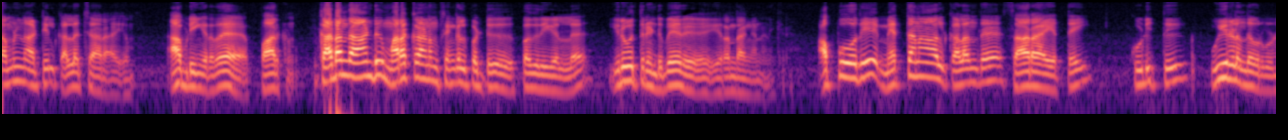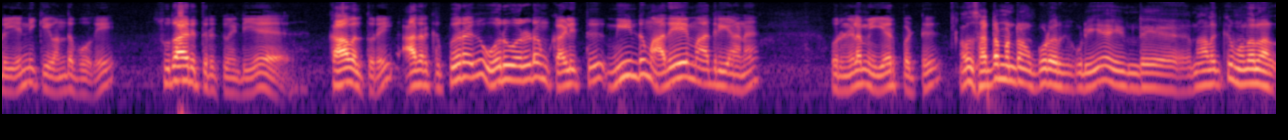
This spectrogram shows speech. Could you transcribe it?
தமிழ்நாட்டில் கள்ளச்சாராயம் அப்படிங்கிறத பார்க்கணும். கடந்த ஆண்டு மரக்காணம் செங்கல்பட்டு பகுதிகளில் இருபத்தி ரெண்டு பேர் இறந்தாங்கன்னு நினைக்கிறேன். அப்போதே மெத்தனால் கலந்த சாராயத்தை குடித்து உயிரிழந்தவர்களுடைய எண்ணிக்கை வந்தபோதே சுதாரித்திருக்க வேண்டிய காவல்துறை அதற்கு பிறகு ஒரு வருடம் கழித்து மீண்டும் அதே மாதிரியான ஒரு நிலைமை ஏற்பட்டு அது சட்டமன்றம் கூட இருக்கக்கூடிய இன்றைய நாளுக்கு முதல் நாள்.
